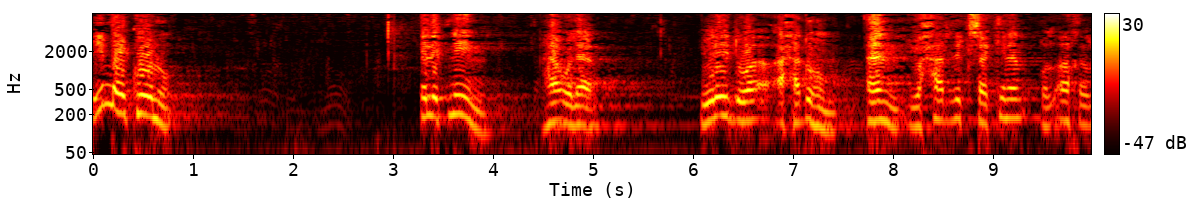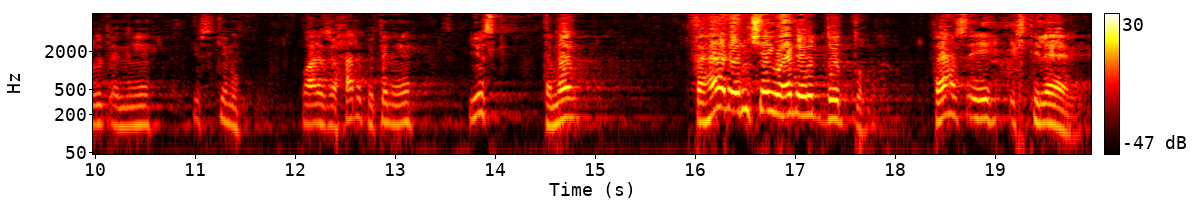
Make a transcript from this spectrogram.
إما يكونوا الاثنين هؤلاء يريد أحدهم أن يحرك ساكنا والآخر يريد أن إيه؟ يسكنه. وعايز يحرك والتاني إيه؟ يسكن. تمام؟ فهذا يريد شيء وهذا يريد ضده. فيحدث إيه؟ اختلال.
